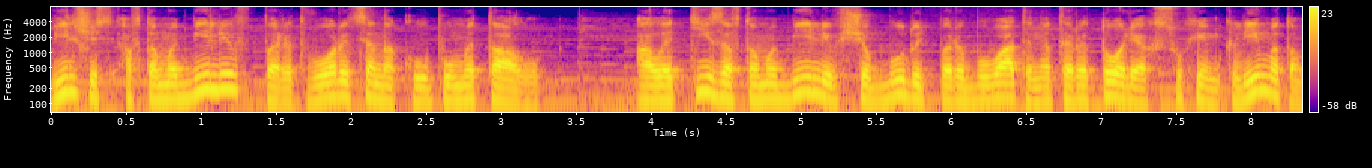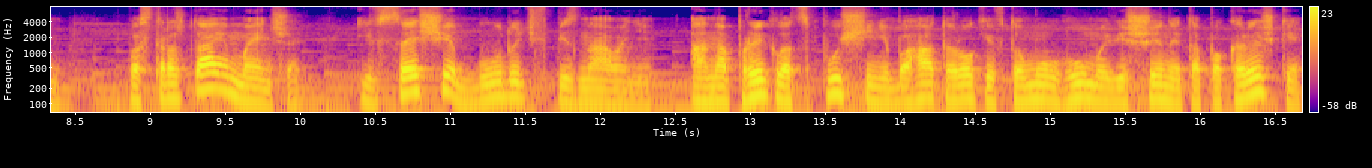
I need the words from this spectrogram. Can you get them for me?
Більшість автомобілів перетвориться на купу металу. Але ті з автомобілів, що будуть перебувати на територіях з сухим кліматом, постраждає менше і все ще будуть впізнавані. А наприклад, спущені багато років тому гумові шини та покришки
